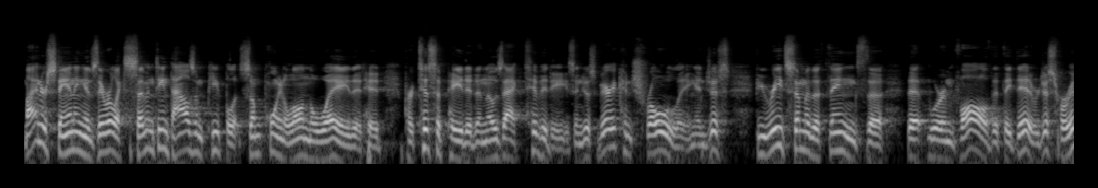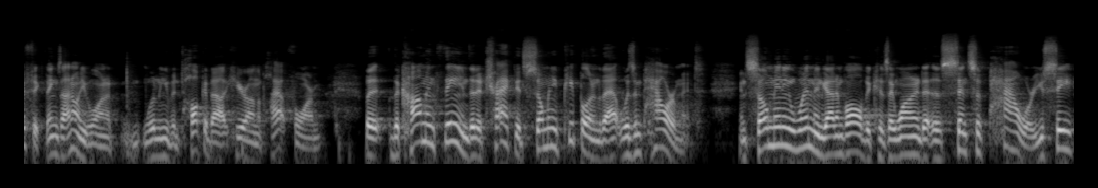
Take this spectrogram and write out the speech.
My understanding is there were like 17,000 people at some point along the way that had participated in those activities and just very controlling. And just, if you read some of the things the, that were involved that they did, were just horrific things I don't even want to, wouldn't even talk about here on the platform. But the common theme that attracted so many people into that was empowerment. And so many women got involved because they wanted a sense of power. You see,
